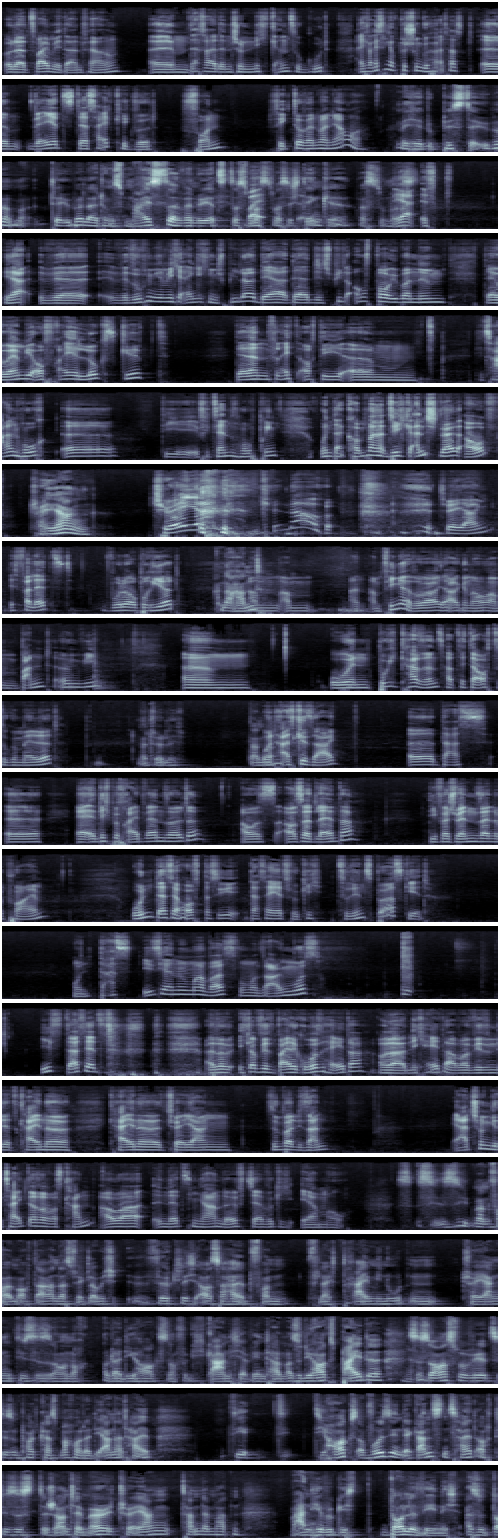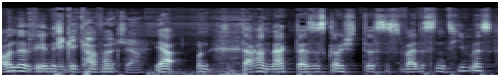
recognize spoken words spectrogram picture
oder zwei Meter Entfernung. Ähm, das war dann schon nicht ganz so gut. Aber ich weiß nicht, ob du schon gehört hast, ähm, wer jetzt der Sidekick wird von Victor Wenmanyama. Michael, du bist der, Über der Überleitungsmeister, wenn du jetzt das Weil, machst, was ich denke, was du machst. Ja, es, ja, wir, wir suchen nämlich eigentlich einen Spieler, der, der den Spielaufbau übernimmt, der Rambi auch freie Looks gibt, der dann vielleicht auch die, ähm, die Zahlen hoch, äh, die Effizienzen hochbringt. Und da kommt man natürlich ganz schnell auf. Trey Young. Trey Young, genau. Trey Young ist verletzt, wurde operiert. An der Hand? Am, am, an, am Finger sogar, ja, genau, am Band irgendwie. Ähm, und Boogie Cousins hat sich da auch zugemeldet. Natürlich. Dann und hat gesagt, äh, dass äh, er endlich befreit werden sollte aus, aus Atlanta. Die verschwenden seine Prime. Und dass er hofft, dass, sie, dass er jetzt wirklich zu den Spurs geht. Und das ist ja nun mal was, wo man sagen muss, ist das jetzt, also ich glaube, wir sind beide große Hater, oder nicht Hater, aber wir sind jetzt keine, keine Trey Young Sympathisanten. Er hat schon gezeigt, dass er was kann, aber in den letzten Jahren läuft es ja wirklich eher mau. Das sieht man vor allem auch daran, dass wir, glaube ich, wirklich außerhalb von vielleicht drei Minuten Trae Young diese Saison noch oder die Hawks noch wirklich gar nicht erwähnt haben. Also die Hawks beide ja. Saisons, wo wir jetzt diesen Podcast machen oder die anderthalb, die, die, die Hawks, obwohl sie in der ganzen Zeit auch dieses DeJounte Murray, Trae Young Tandem hatten, waren hier wirklich dolle wenig. Also dolle wenig, wenig gecovert. Ja. ja, und daran merkt, dass es, glaube ich, das ist, weil das ein Team ist.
